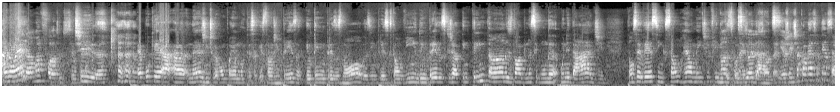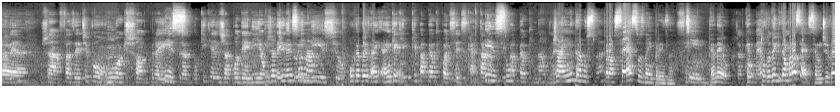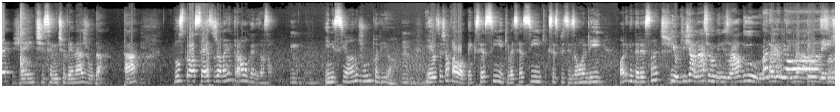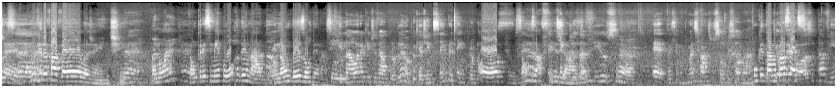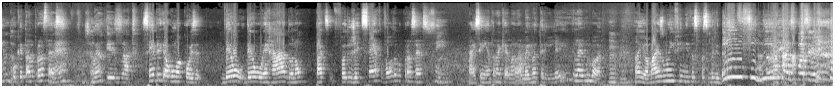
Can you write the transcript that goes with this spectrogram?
Mas não é? Tirar uma foto do seu Tira. braço. É porque a, a, né, a gente acompanha muito essa questão de empresa. Eu tenho empresas novas, empresas que estão vindo, empresas que já têm 30 anos e estão abrindo a segunda unidade. Então você vê assim que são realmente infinitas Nossa, olha só, possibilidades. daí a gente já começa a pensar, É. né? Já fazer tipo um workshop pra eles, pra o que, que eles já poderiam E já desde o início. Porque a, a, a, O que, que, que papel que pode ser descartado, Isso. que papel que não, né? já entra nos Né? processos da empresa. Sim. Entendeu? Já Porque começa tudo tem que ter um processo. Se não tiver, gente, se não tiver, me ajuda, tá? Nos processos já vai entrar a organização. Uhum, Iniciando junto ali, ó. uhum. E aí você já fala, ó, tem que ser assim, aqui vai ser assim, o que, que vocês precisam ali. Olha que interessante. E o que já nasce organizado né, Maravilhoso, tem uma tendência. gente. Não vira favela, gente. É. Mas não é? É, um crescimento ordenado Não. e não desordenado. Sim. E na hora que tiver um problema, porque a gente sempre tem problemas. Óbvio, são né? desafios Sempre tem diários, né? desafios. É, É, vai ser muito mais fácil de solucionar. Porque tá no processo. o negócio tá vindo. porque tá no processo. né? Funciona. Né? Exato. Sempre que alguma coisa deu, deu errado ou não foi do jeito certo, volta pro processo. Sim. Aí você entra naquela na mesma trilha e leva embora. Uhum. Aí, ó, mais uma infinitas possibilidades. Infinitas possibilidades.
